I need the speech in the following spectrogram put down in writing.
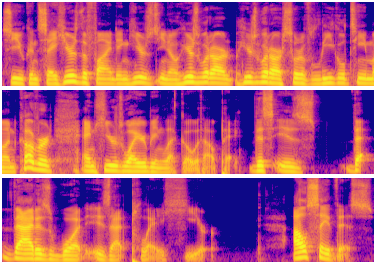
so you can say here's the finding. Here's you know here's what our here's what our sort of legal team uncovered and here's why you're being let go without pay. This is that that is what is at play here. I'll say this.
